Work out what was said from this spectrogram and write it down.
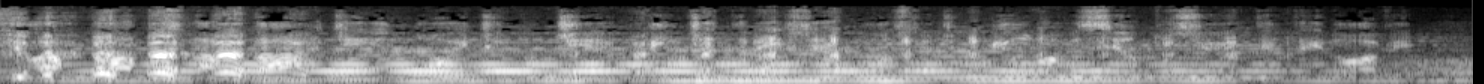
relatados na tarde e noite do dia 23 de agosto de 1989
